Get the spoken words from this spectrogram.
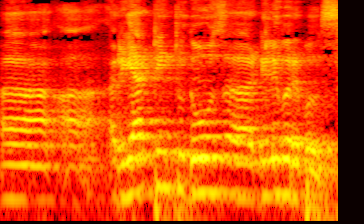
uh, reacting to those uh, deliverables.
